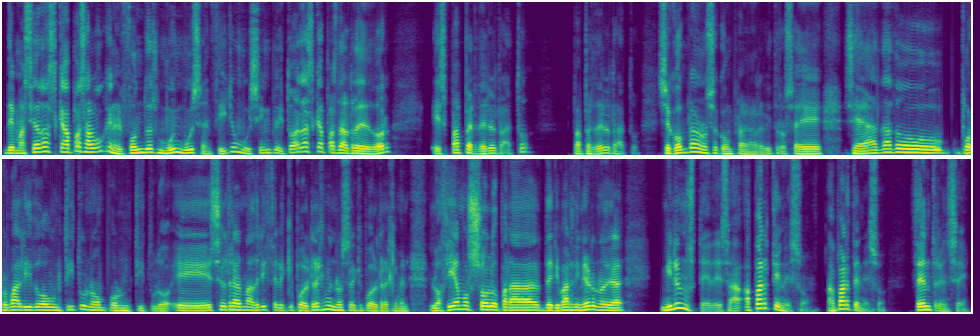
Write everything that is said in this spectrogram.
demasiadas capas algo que en el fondo es muy, muy sencillo, muy simple. Y todas las capas de alrededor es para perder el rato. Para perder el rato. ¿Se compran o no se compran árbitros? ¿Se, ha dado por válido un título o no por un título? Eh, ¿Es el Real Madrid el equipo del régimen o no es el equipo del régimen? ¿Lo hacíamos solo para derivar dinero? no Miren ustedes, aparten eso, aparten eso, céntrense.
